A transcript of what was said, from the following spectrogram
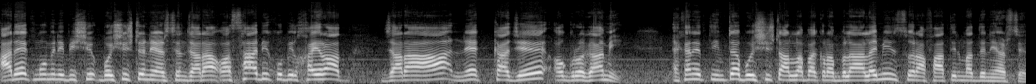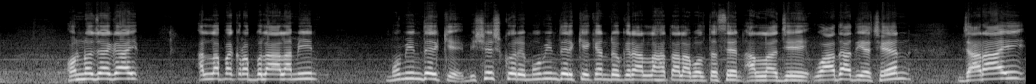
আরেক মুমিনী বিশি- বৈশিষ্ট্য নিয়ে আসছেন যারা অসাবি কুবিল খাইরাত যারা নেক কাজে অগ্রগামী। এখানে তিনটা বৈশিষ্ট্য আল্লাহ পাক রব্বুল্লাহ আলমিন সুরা ফাতির মধ্যে নিয়ে আসছেন। অন্য জায়গায় আল্লাহ পাক রব্বুল্লাহ আলমিন মুমিনদেরকে, বিশেষ করে মুমিনদেরকে কেন্দ্র করে আল্লাহ তালা বলতেছেন, আল্লাহ যে ওয়াদা দিয়েছেন, যারাই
